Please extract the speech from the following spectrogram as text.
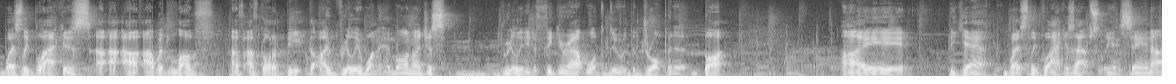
Wesley Black is. I, I, I would love. I've, I've got a beat that I really want him on. I just really need to figure out what to do with the drop in it. But I. Yeah, Wesley Black is absolutely insane. I,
